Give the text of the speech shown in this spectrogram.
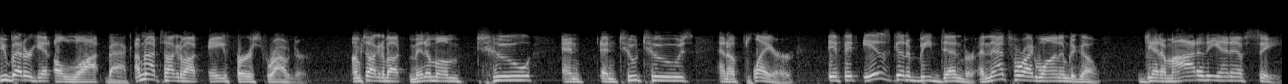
You better get a lot back. I'm not talking about a first rounder. I'm talking about minimum two and and two twos and a player. If it is going to be Denver, and that's where I'd want him to go, get him out of the NFC.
